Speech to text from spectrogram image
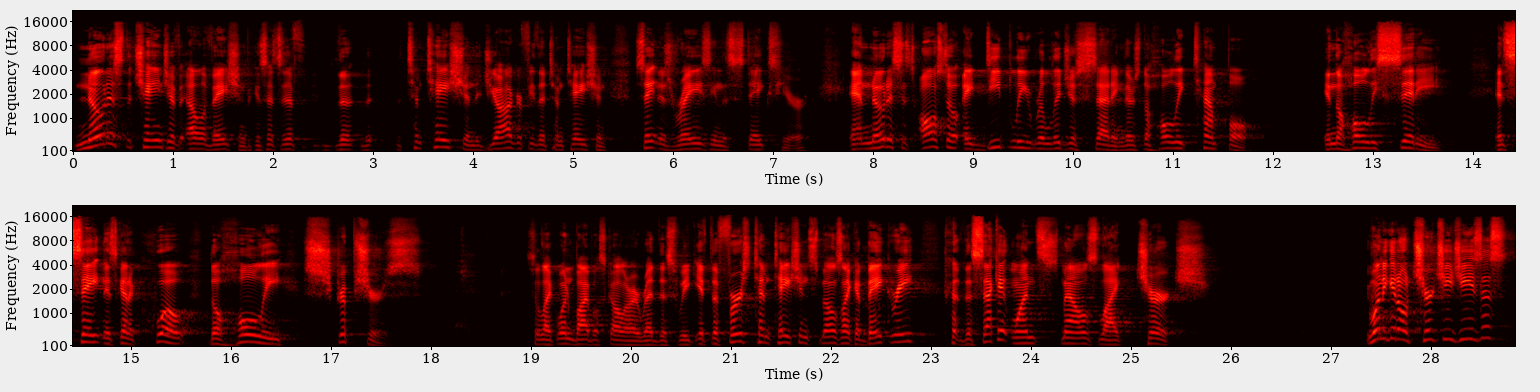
notice the change of elevation because it's as if the, the, temptation, the geography of the temptation, Satan is raising the stakes here. And notice it's also a deeply religious setting. There's the holy temple in the holy city and Satan is going to quote the holy scriptures. So, like one Bible scholar I read this week, if the first temptation smells like a bakery, the second one smells like church. You want to get all churchy, Jesus?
